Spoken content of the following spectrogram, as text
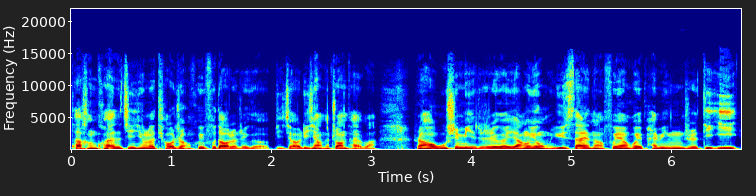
他很快的进行了调整，恢复到了这个比较理想的状态吧。然后五十米的这个仰泳预赛呢，傅园慧。排排名是第一，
